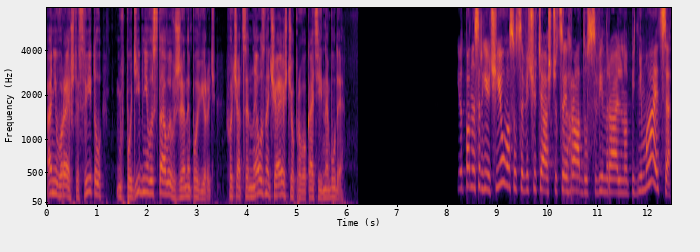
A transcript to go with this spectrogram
ані в решті світу в подібні вистави вже не повірить. Хоча це не означає, що провокацій не буде. І от, пане Сергію, чи є у вас оце відчуття, що цей градус він реально піднімається?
